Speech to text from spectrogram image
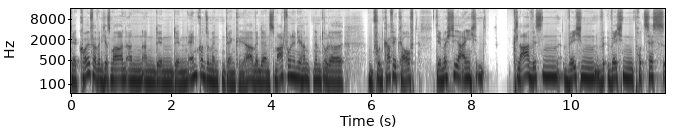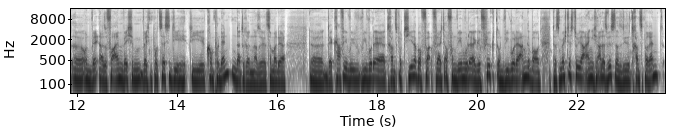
der Käufer, wenn ich jetzt mal an, an, an den, den Endkonsumenten denke, ja, wenn der ein Smartphone in die Hand nimmt oder einen Pfund Kaffee kauft, der möchte ja eigentlich klar wissen, welchen, welchen Prozess äh, und we also vor allem welchem, welchen Prozess sind die, die Komponenten da drin. Also jetzt nochmal der, der, der Kaffee, wie, wie wurde er transportiert, aber vielleicht auch von wem wurde er gepflückt und wie wurde er angebaut. Das möchtest du ja eigentlich alles wissen. Also diese Transparenz,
